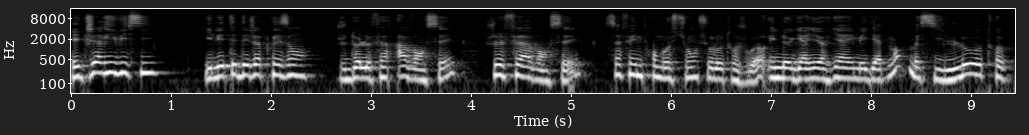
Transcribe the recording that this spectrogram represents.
et que j'arrive ici, il était déjà présent, je dois le faire avancer, je le fais avancer, ça fait une promotion sur l'autre joueur. Il ne gagne rien immédiatement, mais si l'autre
